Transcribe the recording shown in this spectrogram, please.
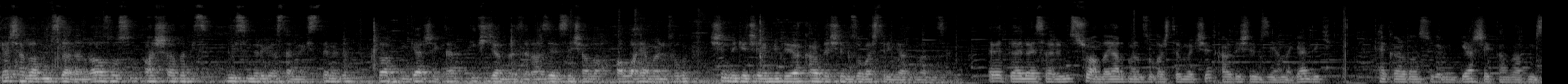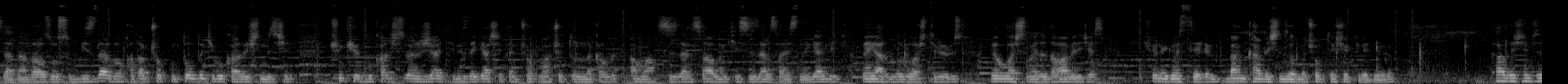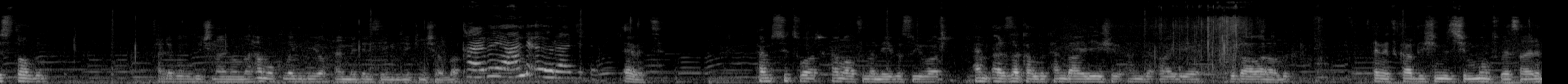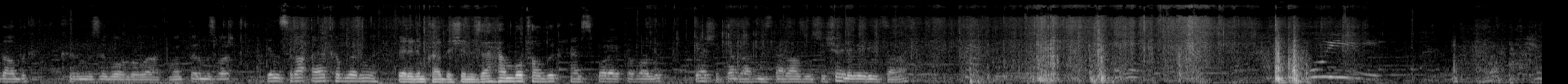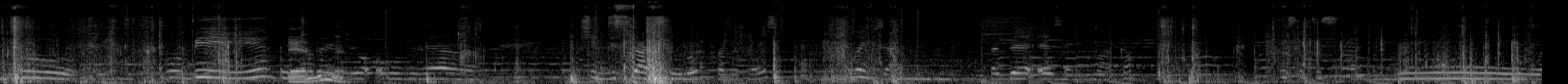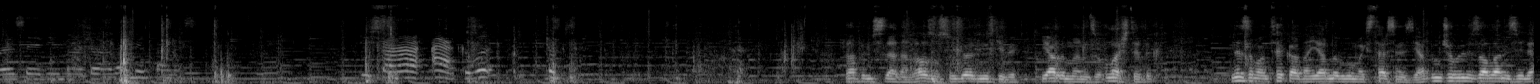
Gerçekten Rabbim sizlerden razı olsun. Aşağıda biz bu isimleri göstermek istemedim. Rabbim gerçekten iki canınızı razı etsin inşallah. Allah'a emanet olun. Şimdi geçelim videoya. Kardeşlerimize ulaştırayım yardımlarınızı. Evet değerli eserlerimiz şu anda yardımlarınızı ulaştırmak için kardeşlerimizin yanına geldik. Tekrardan söylüyorum gerçekten Rabbim bizlerden razı olsun. Bizler de o kadar çok mutlu olduk ki bu kardeşimiz için. Çünkü bu kardeşimizden rica ettiğimizde gerçekten çok mahcup durumda kaldık. Ama sizler sağ olun ki sizler sayesinde geldik ve yardımları ulaştırıyoruz. Ve ulaştırmaya da devam edeceğiz. Şöyle gösterelim. Ben kardeşimiz adına çok teşekkür ediyorum. Kardeşimize süt aldım. Talep olduğu için aynı anda hem okula gidiyor hem medreseye gidecek inşallah. Talebe yani öğrenci demek. Evet. Hem süt var, hem altında meyve suyu var. Hem erzak aldık, hem de aileye şey, hem de aileye gıdalar aldık. Evet, kardeşimiz için mont vesaire de aldık. Kırmızı bordo olarak montlarımız var. Yanı sıra ayakkabılarını verelim kardeşlerimize. Hem bot aldık, hem spor ayakkabı aldık. Gerçekten Rabbimizden razı olsun. Şöyle vereyim sana. Bir. Bu Beğendin mi? benziyor. O güzel. Şimdi diski açıyorum. Bu da güzel. Hadi en sevdiğim marka. Oo, en sevdiğim markalardan bir tanesi. Bir tane ayakkabı çok güzel. Rabbim sizlerden razı olsun. Gördüğünüz gibi yardımlarınızı ulaştırdık. Ne zaman tekrardan yardımda bulunmak isterseniz yardımcı oluruz Allah'ın izniyle.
